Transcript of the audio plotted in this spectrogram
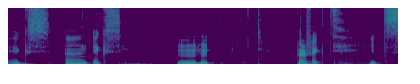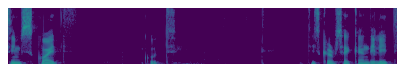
X and X. Mm -hmm. Perfect. It seems quite good. These curves I can delete.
